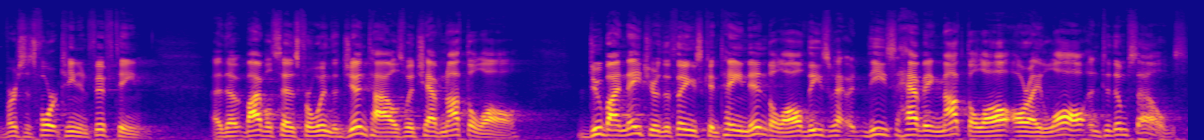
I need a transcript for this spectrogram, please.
verses 14 and 15, uh, the Bible says, For when the Gentiles, which have not the law, do by nature the things contained in the law, these, these having not the law are a law unto themselves,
